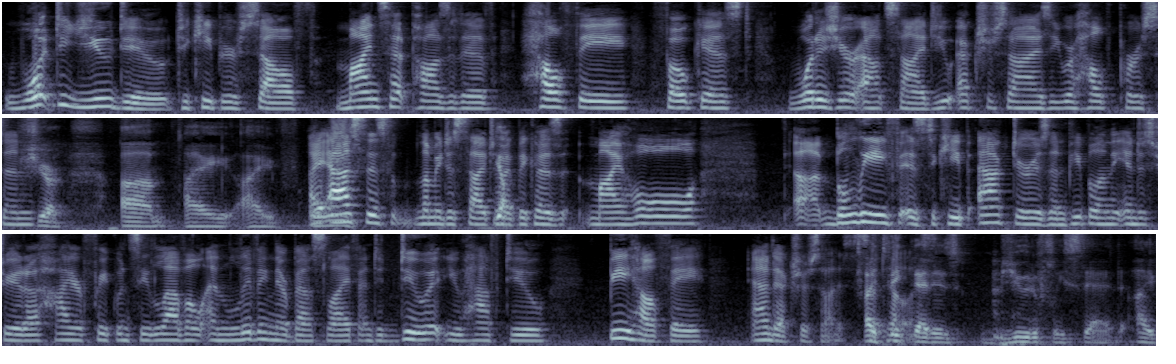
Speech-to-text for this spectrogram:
what do you do to keep yourself mindset positive, healthy, focused? What is your outside? Do you exercise? Are you a health person? Sure. Um, I I've I asked this. Let me just sidetrack Yep. because my whole uh, belief is to keep actors and people in the industry at a higher frequency level and living their best life. And to do it, you have to be healthy and exercise. So I think that us. is beautifully said. I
